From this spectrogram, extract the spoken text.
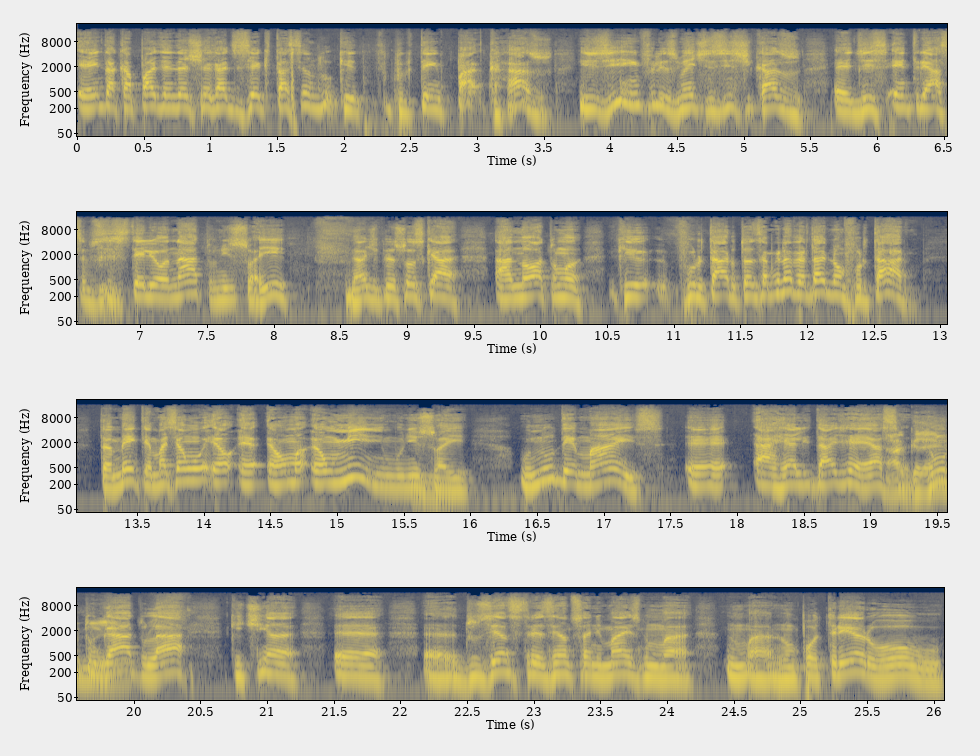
e ainda capaz de ainda chegar a dizer que está sendo, que, que tem casos, e infelizmente existe casos é, de, entre aspas, estelionato nisso aí, né, de pessoas que a, anotam uma, que furtaram tanto, mas na verdade não furtaram, também tem, mas é um, é, é, é, uma, é um mínimo nisso aí. O, no demais, é, a realidade é essa. Junto o gado lá, que tinha é, é, 200, 300 animais numa, numa, num potreiro ou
